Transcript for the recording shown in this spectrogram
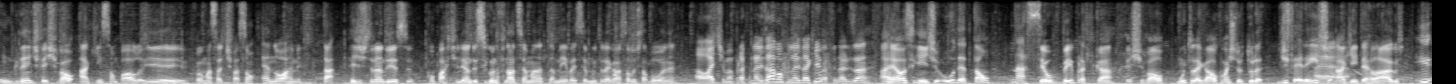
um grande festival aqui em São Paulo e foi uma satisfação enorme estar registrando isso, compartilhando. E segundo final de semana também vai ser muito legal. Essa luz tá boa, né? Ah, ótima. Pra finalizar, vamos finalizar aqui? Para finalizar, a real é o seguinte: o Detal nasceu, veio para ficar. Festival muito legal, com uma estrutura diferente É. aqui em Interlagos. E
